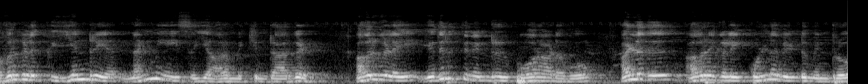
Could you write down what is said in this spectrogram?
அவர்களுக்கு இயன்றைய நன்மையை செய்ய ஆரம்பிக்கின்றார்கள். அவர்களை எதிர்த்து நின்று போராடவோ அல்லது அவர்களை கொல்ல வேண்டும் என்றோ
